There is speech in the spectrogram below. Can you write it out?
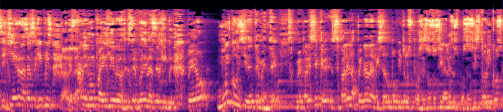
si, quieren hacerse hippies, están en un país libre donde se pueden hacer hippies. Pero, muy coincidentemente, me parece que vale la pena analizar un poquito los procesos sociales, los procesos históricos,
